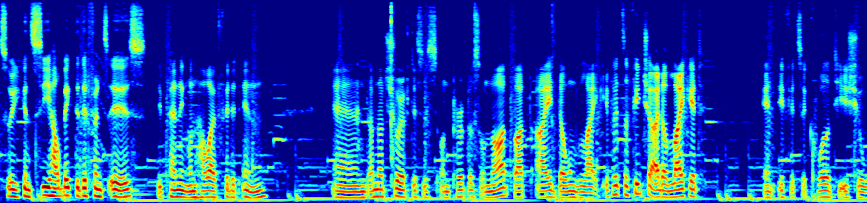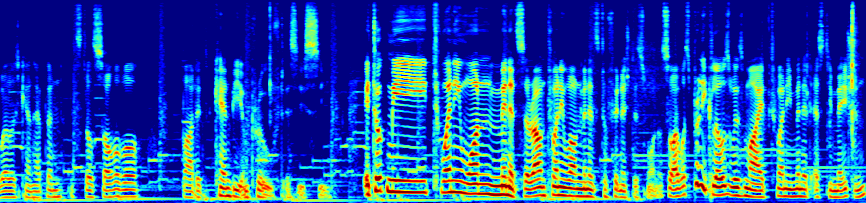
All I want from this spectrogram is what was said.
So you can see how big the difference is, depending on how I fit it in and I'm not sure if this is on purpose or not but I don't like if it's a feature I don't like it and if it's a quality issue well it can happen it's still solvable but it can be improved as you see it took me 21 minutes around 21 minutes to finish this one so I was pretty close with my 20 minute estimation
